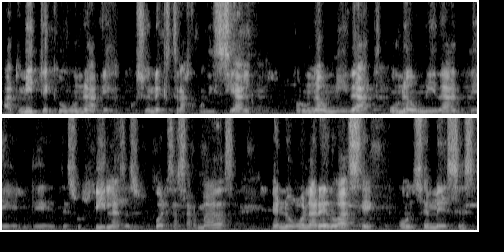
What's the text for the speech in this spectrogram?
admite que hubo una ejecución extrajudicial por una unidad, una unidad de, sus filas, de sus Fuerzas Armadas en Nuevo Laredo hace 11 meses.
